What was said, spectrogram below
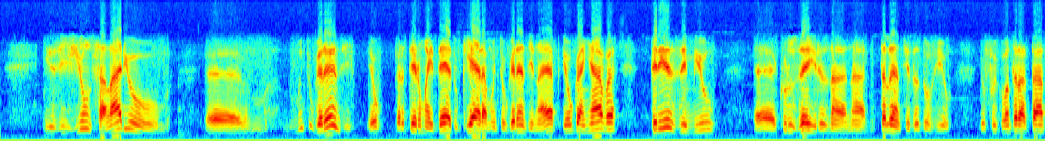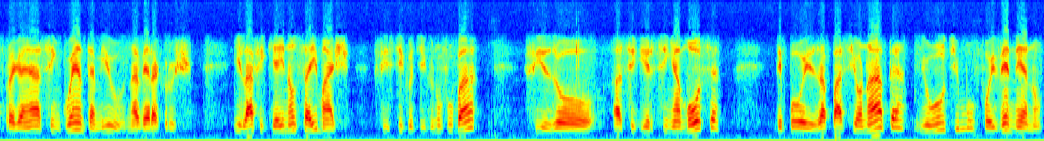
exigia um salário é, muito grande. Eu, para ter uma ideia do que era muito grande na época, eu ganhava 13 mil é, cruzeiros na, na Atlântida do Rio. Eu fui contratado para ganhar 50 mil na Vera Cruz. E lá fiquei e não saí mais. Fiz tico-tico no fubá, fiz o, a seguir Sim a Moça, depois Apassionata e o último foi Veneno.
